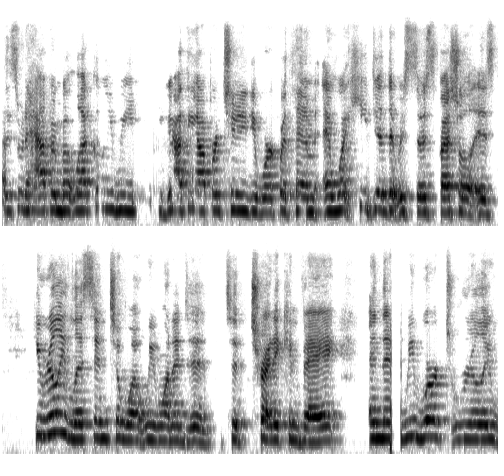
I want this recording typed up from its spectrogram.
this would happen. But luckily, we, we got the opportunity to work with him. And what he did that was so special is he really listened to what we wanted to to try to convey, and then we worked really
